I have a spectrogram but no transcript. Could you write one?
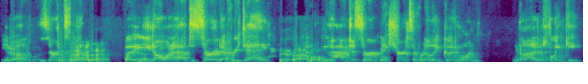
You yeah. know, dessert's good, but yeah. you don't want to have dessert every day. and when you have dessert, make sure it's a really good one, yeah. not a Twinkie.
